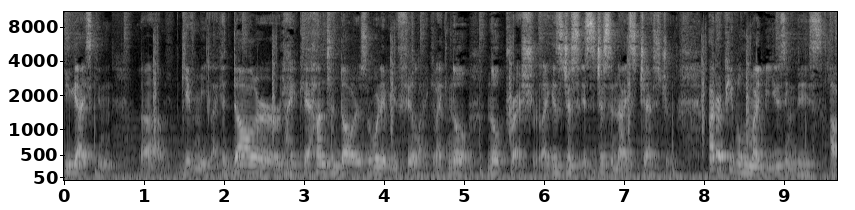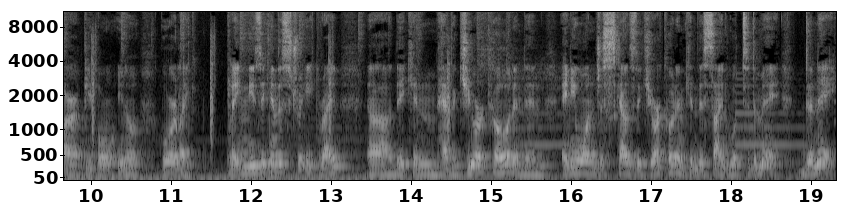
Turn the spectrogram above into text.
You guys can uh, give me like a dollar or like a hundred dollars or whatever you feel like. Like no no pressure. Like it's just it's just a nice gesture. Other people who might be using this are people you know who are like playing music in the street right? Uh, they can have a qr code and then anyone just scans the qr code and can decide what to donate donate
